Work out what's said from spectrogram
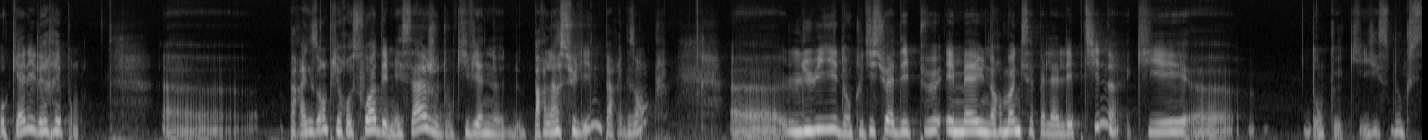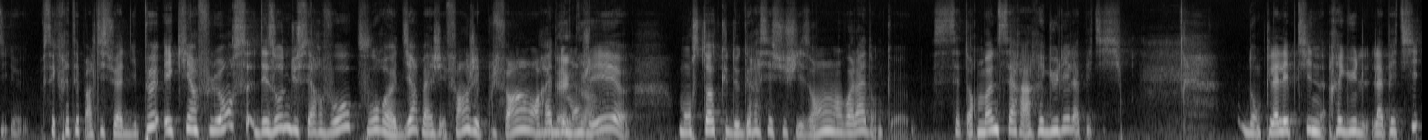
auxquels il répond. Euh, par exemple, il reçoit des messages donc, qui viennent de- par l'insuline, par exemple. Euh, lui, donc le tissu adipeux émet une hormone qui s'appelle la leptine, qui est euh, donc, qui, donc, si- sécrétée par le tissu adipeux et qui influence des zones du cerveau pour dire bah, j'ai faim, j'ai plus faim, arrête de manger, mon stock de graisse est suffisant. Voilà, donc euh, cette hormone sert à réguler l'appétit. Donc la leptine régule l'appétit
